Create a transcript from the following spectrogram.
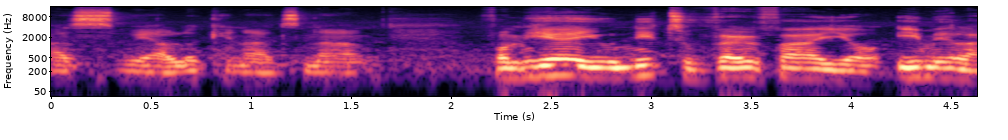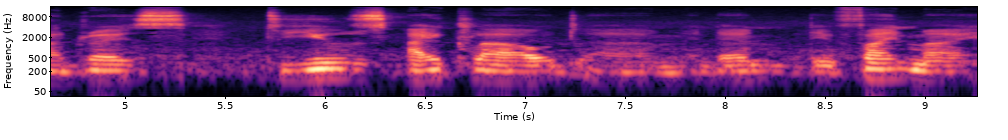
as we are looking at now. From here, you need to verify your email address to use iCloud um, and then they find my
